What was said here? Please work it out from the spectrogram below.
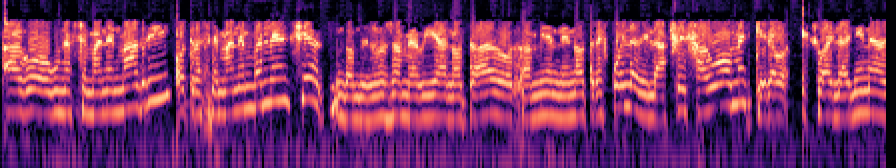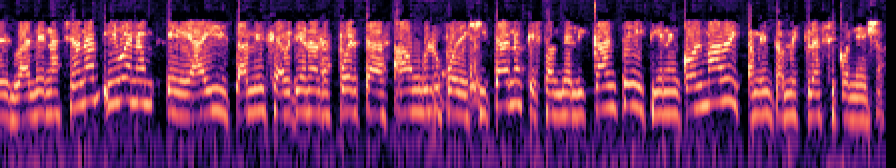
hago una semana en Madrid, otra semana en Valencia, donde yo ya me había anotado también en otra escuela de la Fefa Gómez, que era ex bailarina del Ballet Nacional. Y bueno, eh, ahí también se abrieron las puertas a un grupo de gitanos que son y tienen colmado y también tomé clase con ellos.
